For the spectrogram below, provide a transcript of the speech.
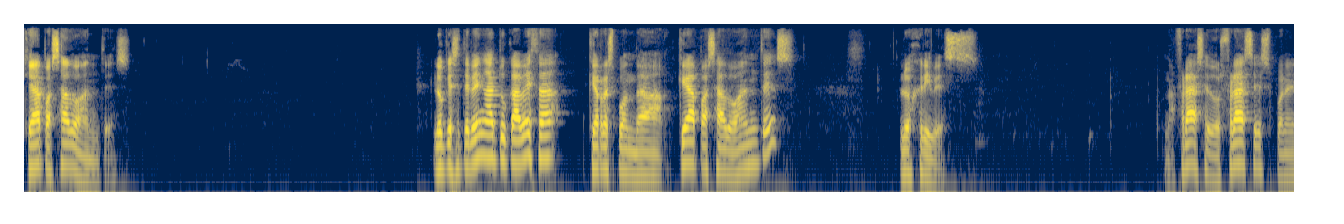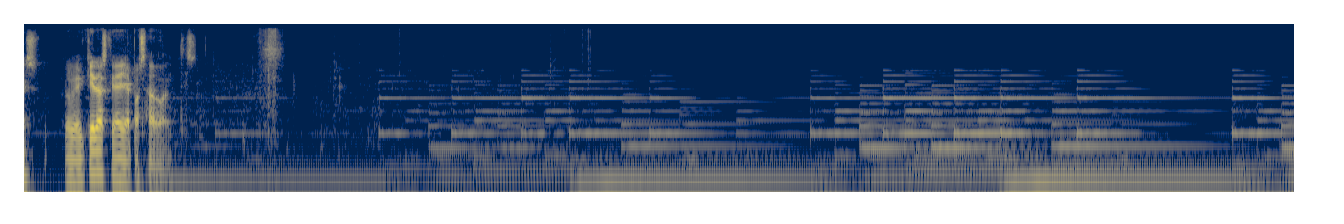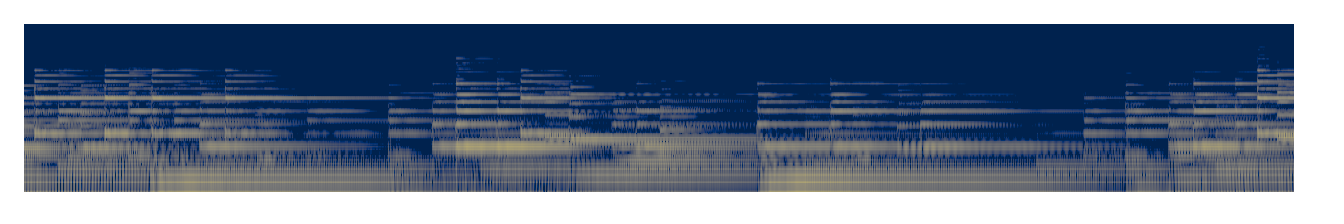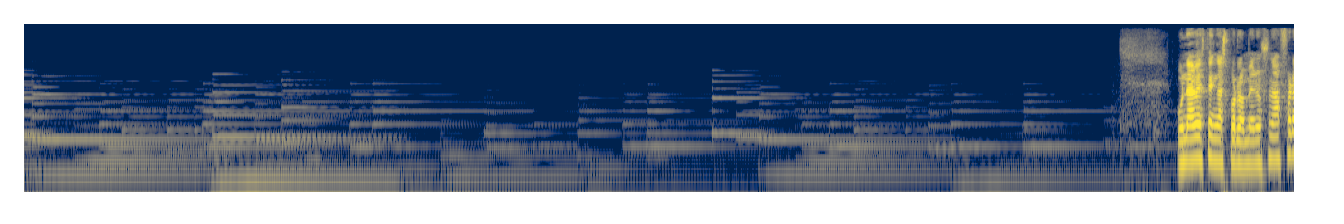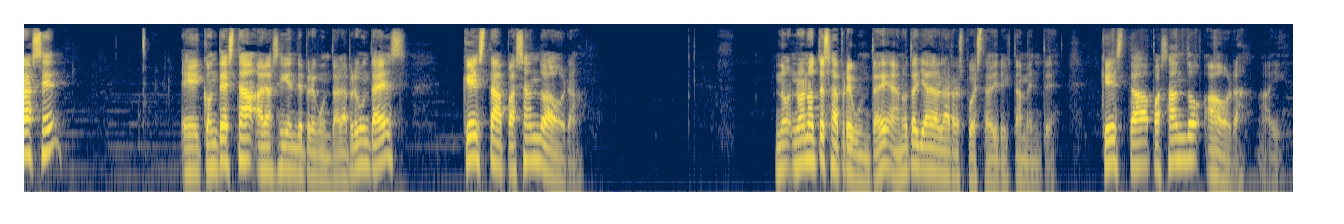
¿Qué ha pasado antes? Lo que se te venga a tu cabeza que responda ¿qué ha pasado antes? Lo escribes. Una frase, dos frases, pones lo que quieras que haya pasado antes. Una vez tengas por lo menos una frase, eh, contesta a la siguiente pregunta. La pregunta es, ¿qué está pasando ahora? No, no anotes la pregunta, eh, anota ya la respuesta directamente. ¿Qué está pasando ahora? Ahí.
